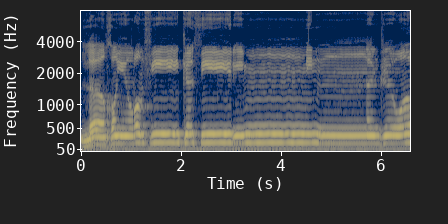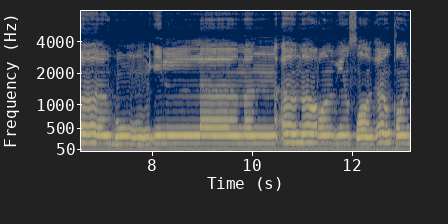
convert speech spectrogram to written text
لا خير في كثير من بصدقة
